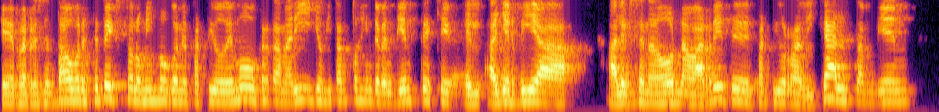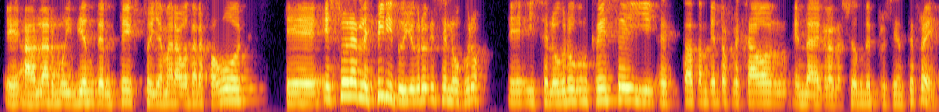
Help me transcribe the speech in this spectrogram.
representado por este texto, lo mismo con el Partido Demócrata, Amarillos y tantos independientes que ayer vi a al ex senador Navarrete del Partido Radical también, eh, hablar muy bien del texto llamar a votar a favor. Eh, eso era el espíritu, yo creo que se logró, eh, y se logró con crece y está también reflejado en, la declaración del presidente Frey.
